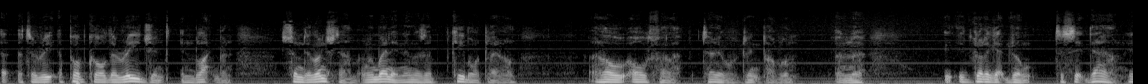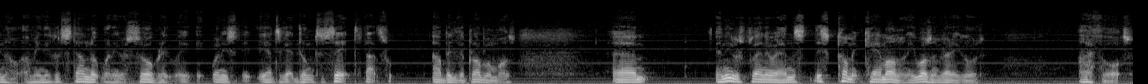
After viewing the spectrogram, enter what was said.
at a, re- a pub called the Regent in Blackburn, Sunday lunchtime, and we went in and there was a keyboard player on, an old old fella, terrible drink problem, and uh, he- he'd got to get drunk to sit down. You know, I mean, he could stand up when he was sober. It, it, when he's, he had to get drunk to sit. That's how big the problem was. Um, and he was playing away, and this, this comic came on, and he wasn't very good. I thought,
